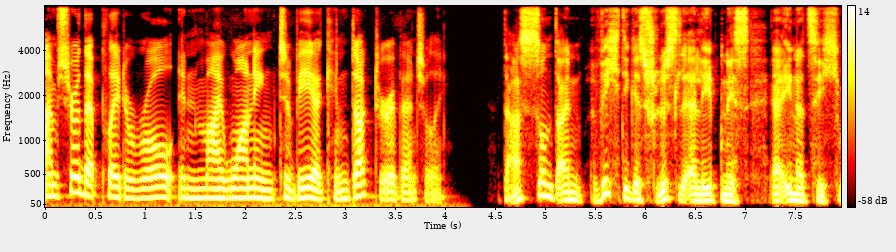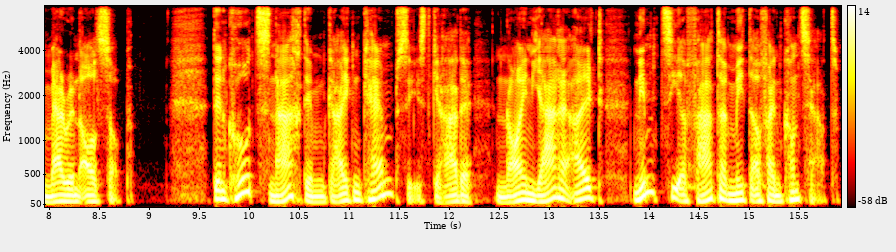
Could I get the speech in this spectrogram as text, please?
I'm sure that played a role in my wanting to be a conductor eventually. Das und ein wichtiges Schlüsselerlebnis erinnert sich Marin Alsop. Denn kurz nach dem Geigencamp, sie ist gerade neun Jahre alt, nimmt sie ihr Vater mit auf ein Konzert.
